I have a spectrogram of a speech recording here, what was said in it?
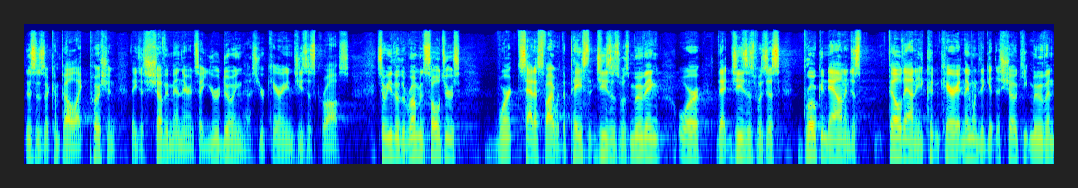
This is a compel, like push, and they just shove him in there and say, you're doing this. You're carrying Jesus' cross. So either the Roman soldiers weren't satisfied with the pace that Jesus was moving or that Jesus was just broken down and just fell down and he couldn't carry it and they wanted to get the show keep moving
